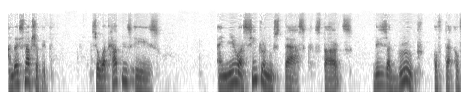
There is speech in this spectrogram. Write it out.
And I snapshot it. So what happens is a new asynchronous task starts. This is a group of, ta of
